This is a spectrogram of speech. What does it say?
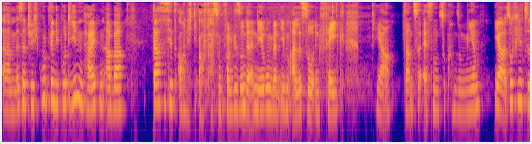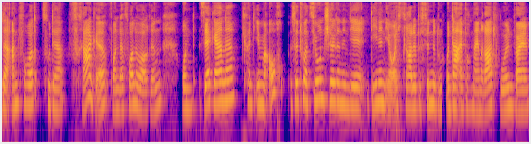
Ähm, ist natürlich gut, wenn die Proteine enthalten, aber das ist jetzt auch nicht die Auffassung von gesunder Ernährung, dann eben alles so in Fake, ja, dann zu essen und zu konsumieren. Ja, so viel zu der Antwort zu der Frage von der Followerin. Und sehr gerne könnt ihr mir auch Situationen schildern, in denen ihr euch gerade befindet und, und da einfach meinen Rat holen, weil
